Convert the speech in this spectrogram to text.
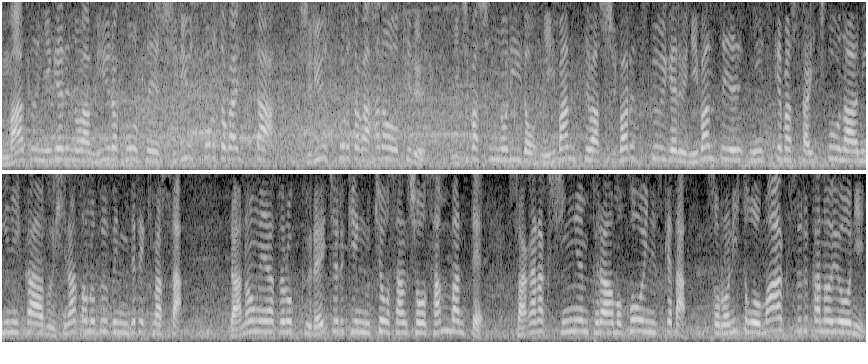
まず逃げるのは三浦康生シリウスコルトがいった。シリウスコルトが花を切る。1馬身のリード。2番手はシュバルツクーゲル。2番手につけました。1コーナー右にカーブ。日向の部分に出てきました。ダノンエアズロックレイチェル・キング今日3勝3番手。差がなくシンエンペラーも好位につけた。その2頭をマークするかのように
